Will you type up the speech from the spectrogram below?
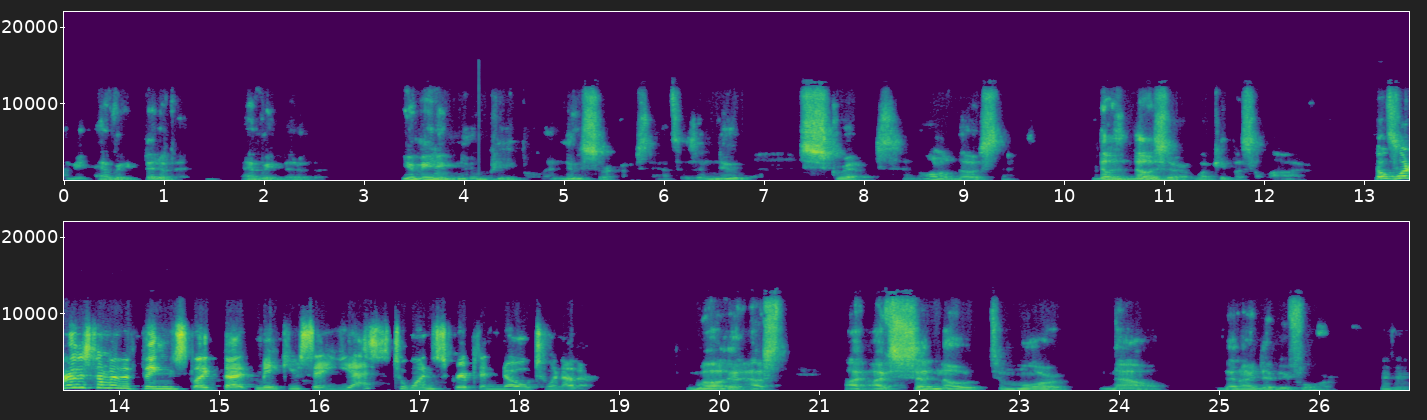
I mean, every bit of it, every bit of it. You're meeting mm-hmm. new people and new circumstances and new scripts and all of those things. Those those are what keep us alive. But what are some of the things like that make you say yes to one script and no to another? Well, it has. I, I've said no to more now than I did before. Mm-hmm.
